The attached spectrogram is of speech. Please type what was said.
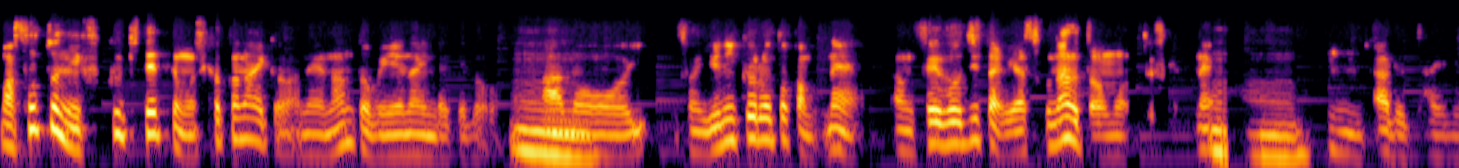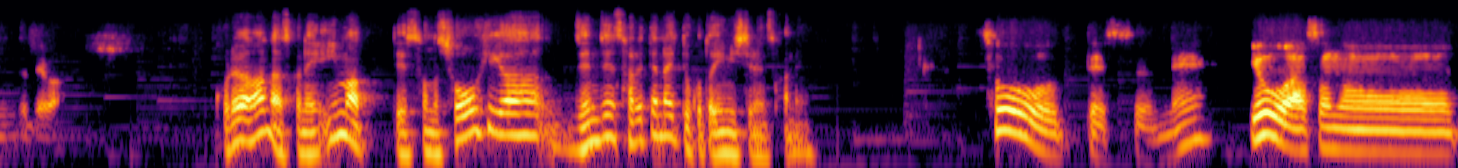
まあ、外に服着てっても仕方ないからね、なんとも言えないんだけど、うんあ、の、いそのユニクロとかもね、あの製造自体は安くなるとは思うんですけどね、うんうん、うん、あるタイミングでは。これは何なんですかね？今ってその消費が全然されてないってことを意味してるんですかね？そうですね。要は、その、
